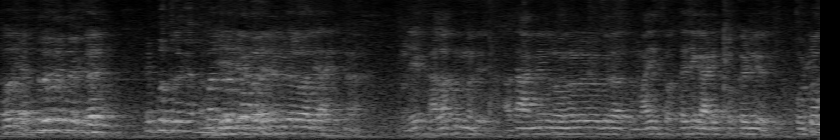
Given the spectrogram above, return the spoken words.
हो, पत्र घ्या. जे बजरंग दलवाले आहेत ना म्हणजे खालापूरमध्ये. आता आम्ही लोणावळा वगैरे असतो माझी स्वतःची गाडी पकडली होती. फोटो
